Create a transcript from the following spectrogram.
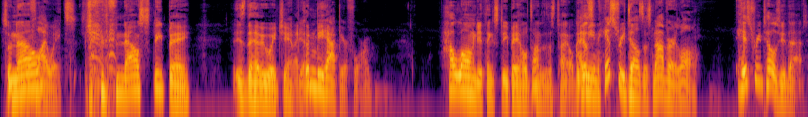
So or now, flyweights. now Stipe is the heavyweight And I couldn't be happier for him. How long do you think Stipe holds on to this title? Because I mean, history tells us not very long. history tells you that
